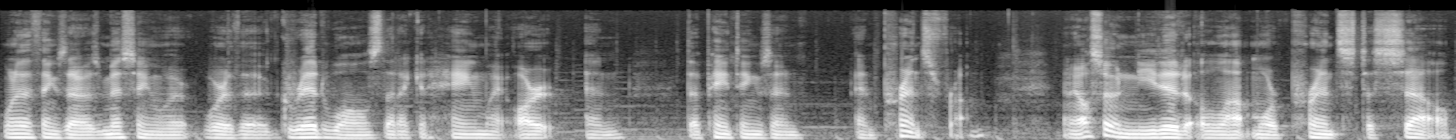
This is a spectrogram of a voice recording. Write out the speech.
One of the things that I was missing were, were the grid walls that I could hang my art and the paintings and, and prints from. And I also needed a lot more prints to sell.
